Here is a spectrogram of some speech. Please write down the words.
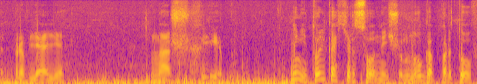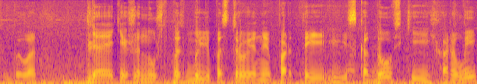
отправляли наш хлеб. Ну, не только Херсон, еще много портов было Для этих же нужд были построены порты и Скадовский, и Харлы.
